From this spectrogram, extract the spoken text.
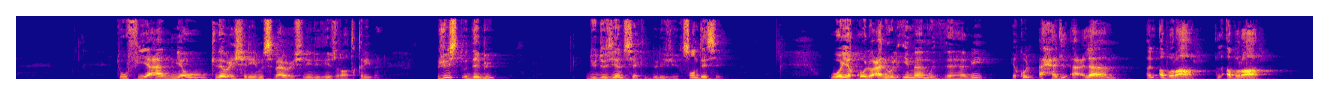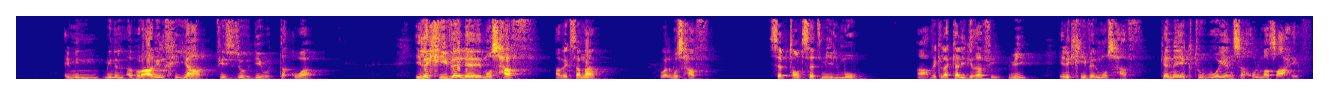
توفي عام 123 و 27 للهجرة تقريبا. Juste au début du deuxième siècle de l'Égypte. Son décès. ويقول عنه الإمام الذهبي يقول أحد الأعلام الأبرار الأبرار أي من من الأبرار الخيار في الزهد والتقوى Il écrivait les mushaf avec sa main. Voilà le mushaf. 77 000 mots. Hein, avec la calligraphie. Lui, il écrivait le mushaf. كان يكتب وينسخ المصاحف.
